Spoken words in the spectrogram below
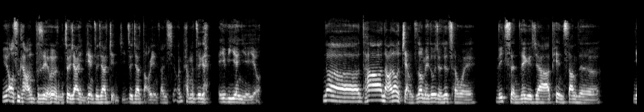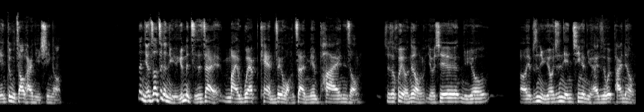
因为奥斯卡不是也会有什么最佳影片、最佳剪辑、最佳导演三项，他们这个 AVN 也有。那他拿到奖之后没多久，就成为 Vixen 这个家片商的年度招牌女星哦。那你要知道，这个女的原本只是在 My Webcam 这个网站里面拍那种，就是会有那种有些女优，呃，也不是女优，就是年轻的女孩子会拍那种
